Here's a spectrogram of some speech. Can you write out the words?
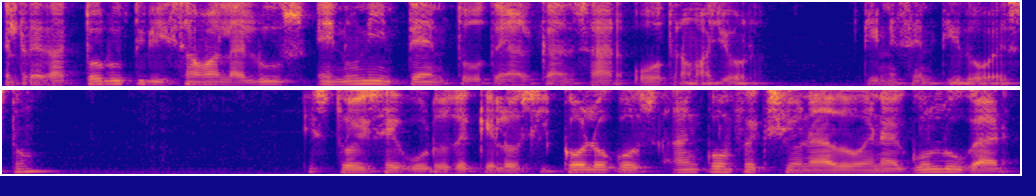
el redactor utilizaba la luz en un intento de alcanzar otra mayor. ¿Tiene sentido esto? Estoy seguro de que los psicólogos han confeccionado en algún lugar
